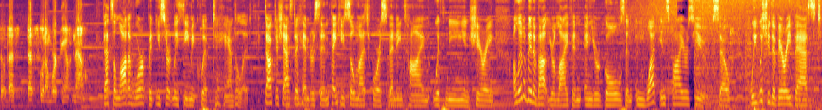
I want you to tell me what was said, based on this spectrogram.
So that's that's what I'm working on now. That's a lot of work, but you certainly seem equipped to handle it. Dr. Shasta Henderson, thank you so much for spending time with me and sharing a little bit about your life and, and your goals and, and what inspires you. So, we wish you the very best.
